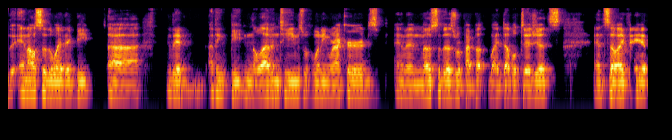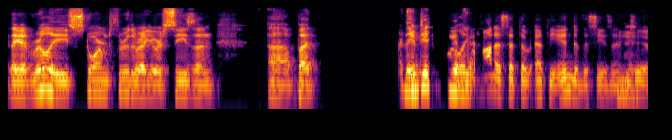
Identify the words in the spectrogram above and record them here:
know and also the way they beat uh they i think beaten 11 teams with winning records and then most of those were by by double digits and so like they had, they had really stormed through the regular season uh, but they, didn't really modest at the at the end of the season mm-hmm. too.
